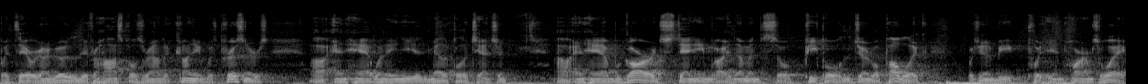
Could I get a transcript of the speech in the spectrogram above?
but they were going to go to the different hospitals around the country with prisoners uh, and have when they needed medical attention uh, and have guards standing by them, and so people, the general public, was going to be put in harm's way.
